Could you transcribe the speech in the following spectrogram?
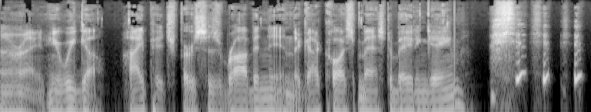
All right. Here we go. High pitch versus Robin in the got caught masturbating game.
